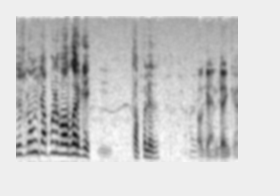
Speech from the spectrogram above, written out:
తీసుకోమని చెప్పండి బాబు గారికి. తప్పలేదు. ఓకే అండి థ్యాంక్ యూ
